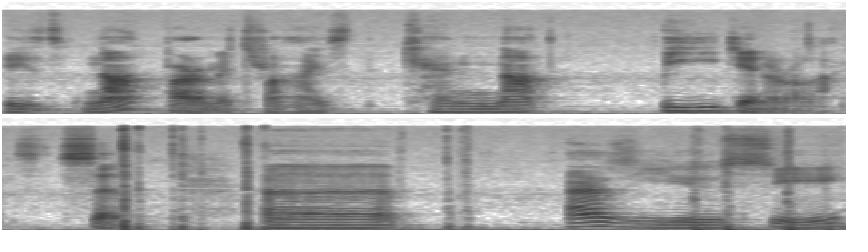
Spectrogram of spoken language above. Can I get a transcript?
is not parameterized cannot be generalized. So, uh, as you see,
